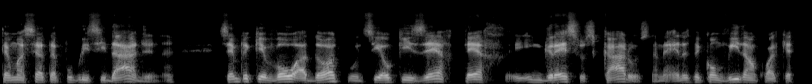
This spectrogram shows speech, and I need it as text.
tem uma certa publicidade, né? Sempre que vou a Dortmund, se eu quiser ter ingressos caros, né, eles me convidam a qualquer.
